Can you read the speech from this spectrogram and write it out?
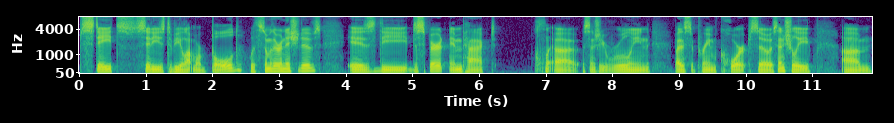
states, cities to be a lot more bold with some of their initiatives is the disparate impact uh, essentially ruling by the Supreme Court. So essentially, um,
